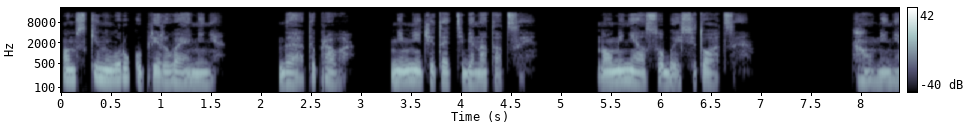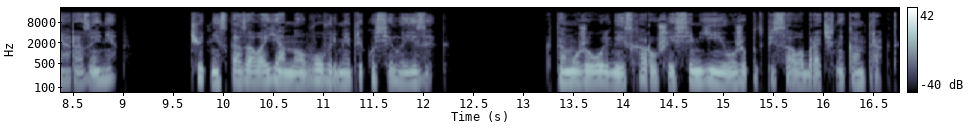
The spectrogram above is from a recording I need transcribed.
Он вскинул руку, прерывая меня. «Да, ты права. Не мне читать тебе нотации. Но у меня особая ситуация». «А у меня разве нет?» Чуть не сказала я, но вовремя прикусила язык. К тому же Ольга из хорошей семьи и уже подписала брачный контракт.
